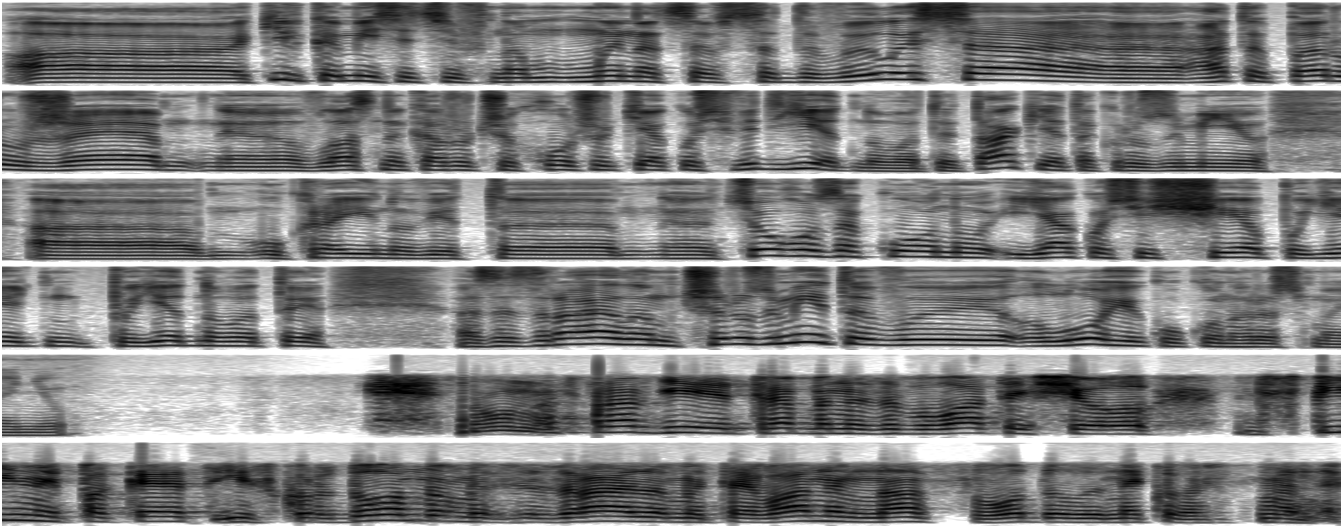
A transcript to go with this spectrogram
А кілька місяців нам ми на це все дивилися. А тепер уже, власне кажучи, хочуть якось від'єднувати, так я так розумію, а, Україну від цього закону і якось іще поєд- поєднувати з Ізраїлем. Чи розумієте ви логіку конгресменів? Ну насправді треба не забувати, що спільний пакет із кордоном з Ізраїлем і Тайванем нас вводили не конгресмени.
